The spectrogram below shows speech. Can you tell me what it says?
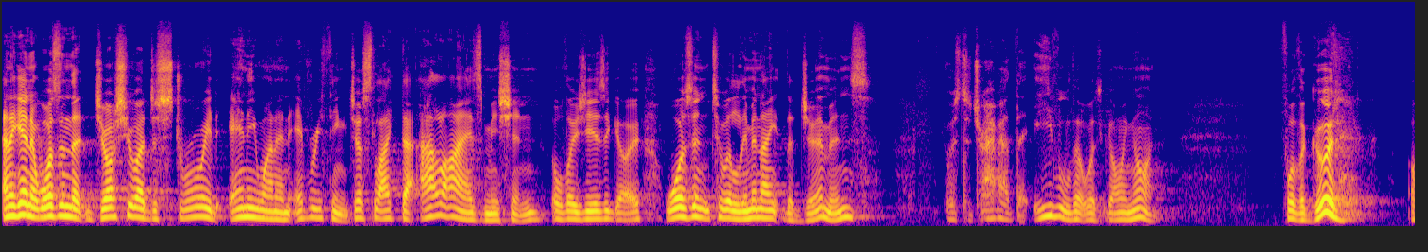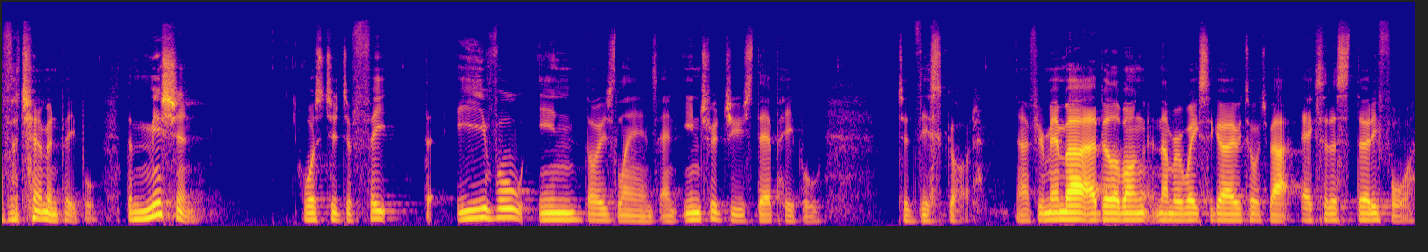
And again, it wasn't that Joshua destroyed anyone and everything, just like the Allies' mission all those years ago wasn't to eliminate the Germans, it was to drive out the evil that was going on for the good of the German people. The mission was to defeat the evil in those lands and introduce their people to this God. Now, if you remember at Billabong a number of weeks ago, we talked about Exodus 34,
